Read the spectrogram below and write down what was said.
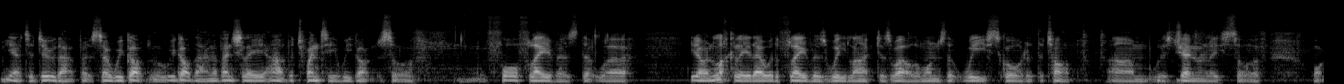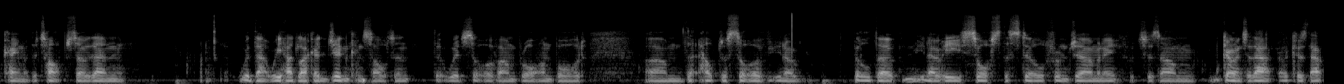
yeah to do that but so we got we got that and eventually out of the 20 we got sort of four flavors that were you know and luckily they were the flavors we liked as well the ones that we scored at the top um, was generally sort of what came at the top. So then with that we had like a gin consultant that we'd sort of um, brought on board um, that helped us sort of you know build the you know he sourced the still from Germany which is um going to that because that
